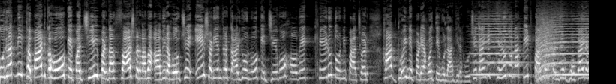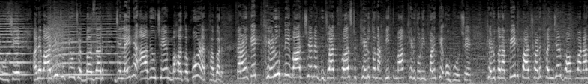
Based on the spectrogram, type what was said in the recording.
કુદરતની થપાટ કહો કે પછી પર્દાફાશ કરવામાં આવી રહ્યો છે એ ષડયંત્રકારીઓનો કે જેવો હવે ખેડૂતોની પાછળ હાથ ધોઈને પડ્યા હોય તેવું લાગી રહ્યું છે. કારણ કે ખેડૂતોના પીઠ પાછળ ખંજર ભોંકાઈ રહ્યું છે અને વાગી ચૂક્યું છે બઝર, જે લઈને આવ્યું છે મહત્વપૂર્ણ ખબર. કારણ કે ખેડૂતની વાત છે અને ગુજરાત ફર્સ્ટ ખેડૂતોના હિતમાં ખેડૂતોની પડખે ઊભું છે. ખેડૂતોના પીઠ પાછળ ખંજર ભોંકવાના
